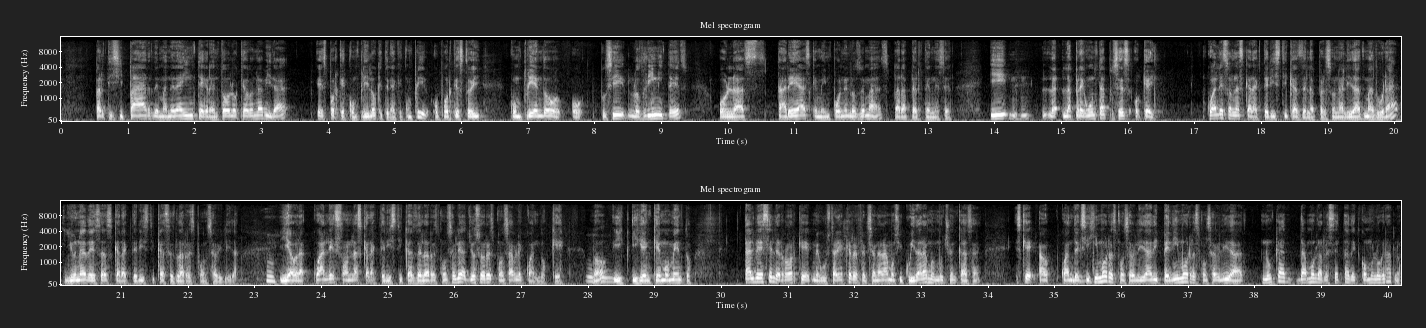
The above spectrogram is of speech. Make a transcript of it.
participar de manera íntegra en todo lo que hago en la vida, es porque cumplí lo que tenía que cumplir o porque estoy cumpliendo, o, pues sí, los límites o las tareas que me imponen los demás para pertenecer. Y la, la pregunta pues es, ok, ¿cuáles son las características de la personalidad madura? Y una de esas características es la responsabilidad. Y ahora, ¿cuáles son las características de la responsabilidad? Yo soy responsable cuando qué, ¿no? y, y en qué momento. Tal vez el error que me gustaría que reflexionáramos y cuidáramos mucho en casa es que ah, cuando exigimos responsabilidad y pedimos responsabilidad, nunca damos la receta de cómo lograrlo.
